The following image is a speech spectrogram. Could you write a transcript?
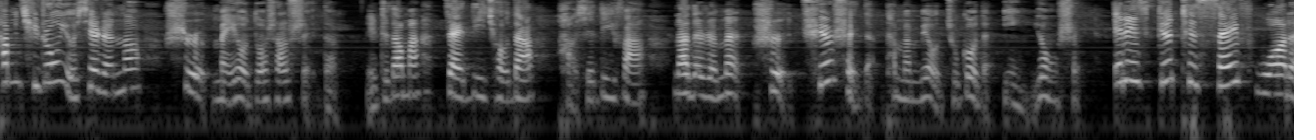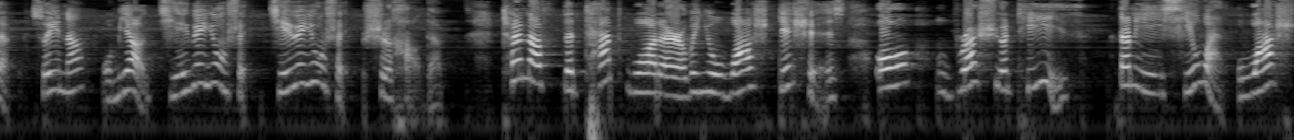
他们其中有些人呢是没有多少水的。你知道吗？在地球的好些地方，那的人们是缺水的，他们没有足够的饮用水。It is good to save water. 所以呢，我们要节约用水，节约用水是好的。Turn off the tap water when you wash dishes or brush your teeth. 当你洗碗 wash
